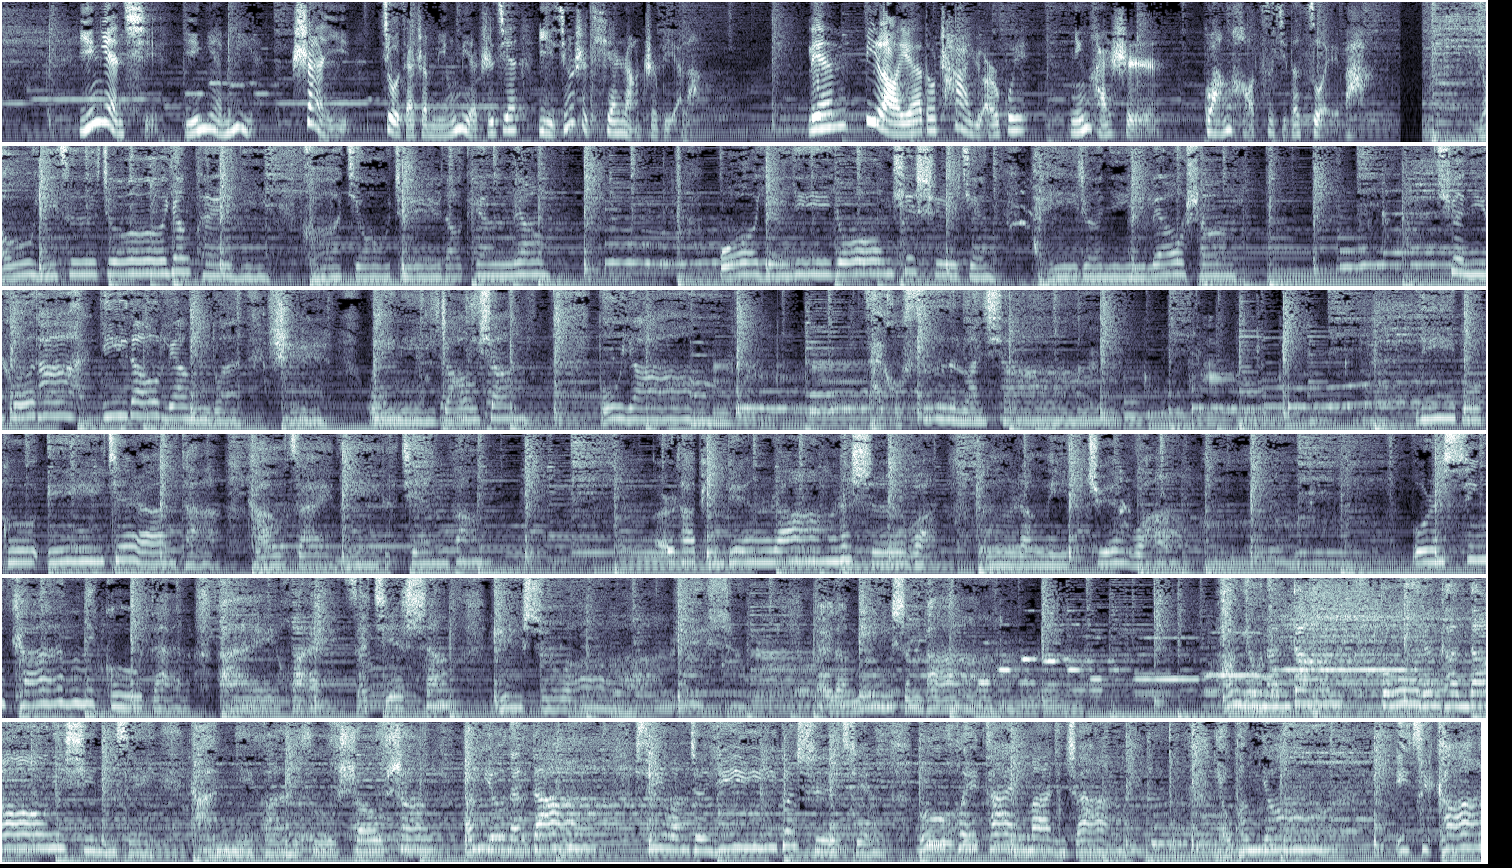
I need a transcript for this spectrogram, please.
一念起，一念灭，善意就在这明灭之间，已经是天壤之别了。连毕老爷都铩羽而归，您还是管好自己的嘴吧。有一次这样陪你喝酒直到天亮，我愿意用些时间陪着你疗伤，劝你和他一刀两断，是为你着想，不要再胡思乱想。不顾一切让他靠在你的肩膀，而他偏偏让人失望，更让你绝望。不忍心看你孤单徘徊在街上，于是我，于是我来到你身旁。朋友，难道不忍看到你心碎，看你反复受伤？朋友，难当希望这一段时间不会太漫长？有朋友一起扛，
